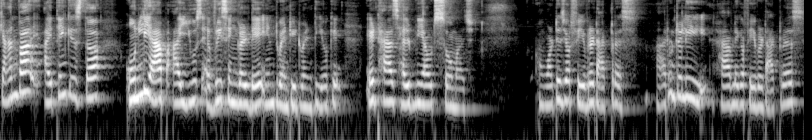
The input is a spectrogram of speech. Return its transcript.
Canva, I think, is the only app I use every single day in 2020. Okay it has helped me out so much. What is your favorite actress? I don't really have like a favorite actress.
